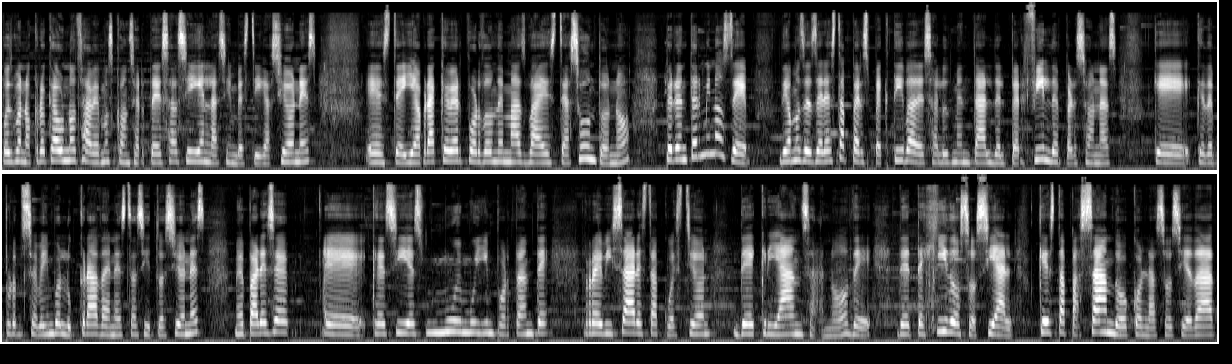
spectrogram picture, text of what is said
pues bueno, creo que aún no sabemos con certeza, siguen las investigaciones, este, y habrá que ver por dónde más va este asunto, ¿no? Pero en términos de, digamos, desde esta perspectiva de salud mental, del perfil de personas que, que de pronto se ve involucrada en estas situaciones, me parece eh, que sí es muy, muy importante revisar esta cuestión de crianza, ¿no? De, tejido social, qué está pasando con la sociedad,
